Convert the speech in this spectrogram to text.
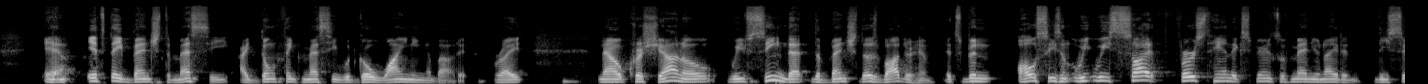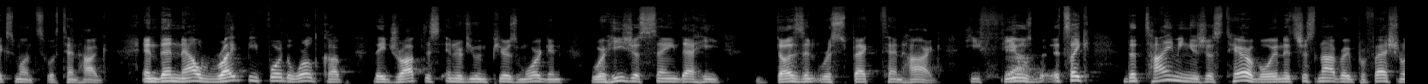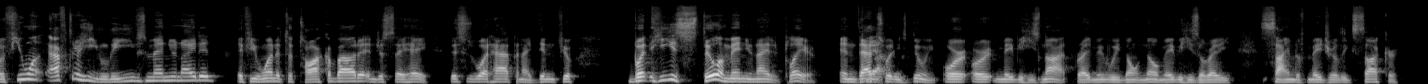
And yeah. if they benched Messi, I don't think Messi would go whining about it, right? Now, Cristiano, we've seen that the bench does bother him. It's been all season. We, we saw it firsthand experience with Man United these six months with Ten Hag. And then now, right before the World Cup, they dropped this interview in Piers Morgan where he's just saying that he doesn't respect Ten Hag. He feels yeah. it's like the timing is just terrible and it's just not very professional. If you want, after he leaves Man United, if he wanted to talk about it and just say, hey, this is what happened, I didn't feel, but he is still a Man United player. And that's yeah. what he's doing, or or maybe he's not, right? Maybe we don't know. Maybe he's already signed with Major League Soccer.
